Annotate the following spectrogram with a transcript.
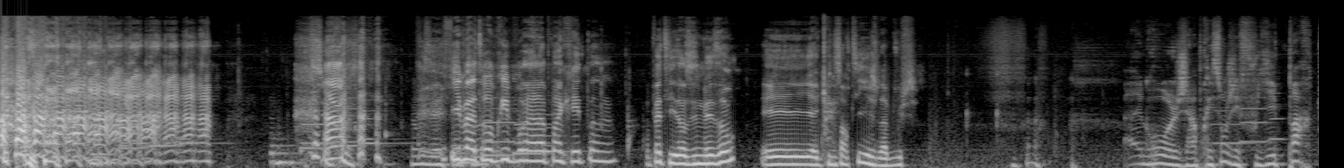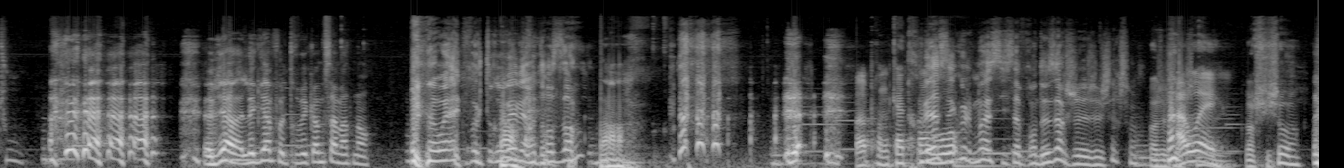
Il m'a trop pris pour un lapin crétin. En fait, il est dans une maison et il y a qu'une sortie et je la bouche. Ah, Gros, j'ai l'impression que j'ai fouillé partout. Eh bien, les gars, faut le trouver comme ça maintenant. ouais, faut le trouver, Ah. mais en On va prendre 4 ans. Mais là, c'est cool. Moi, si ça prend deux heures, je, je cherche. hein. Enfin, je cherche. Ah ouais. Genre, je suis chaud. Hein.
